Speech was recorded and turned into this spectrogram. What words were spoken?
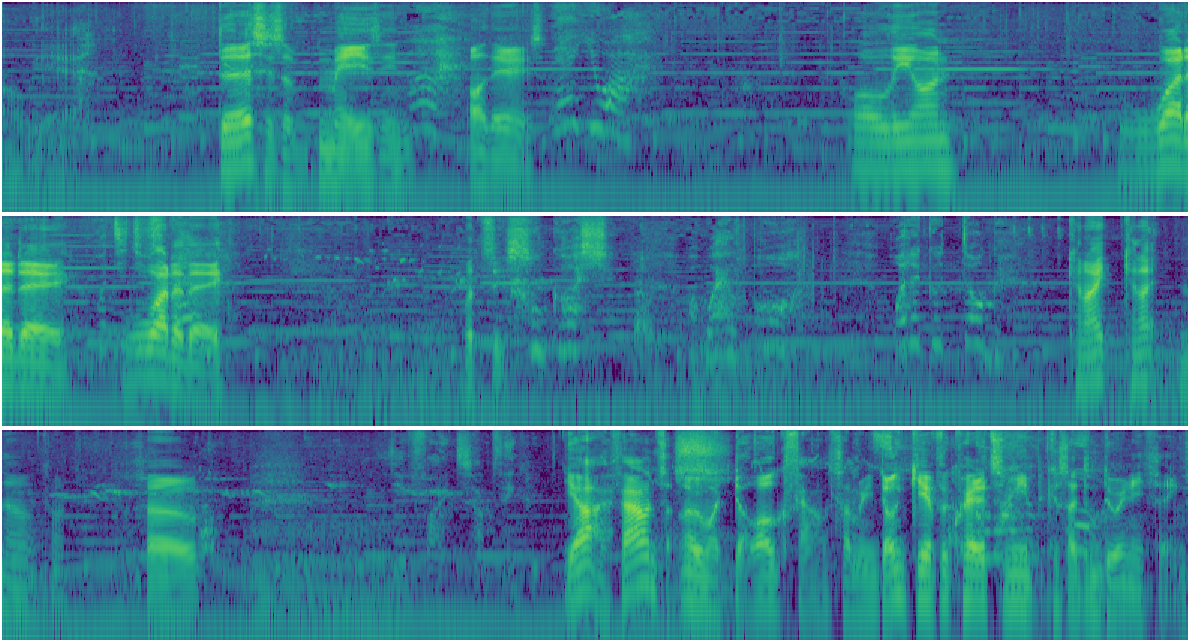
Oh, yeah. This is amazing. Ah, oh, there is. There you are. Well, Leon, what a day. What What a day. What's this? Oh gosh, a wild boar. What a good dog. can I, can I, no, come on. So, Did you find something? Yeah, I found some, oh, my dog found something. Don't give the credit to me because I didn't do anything.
